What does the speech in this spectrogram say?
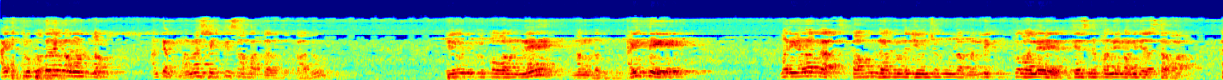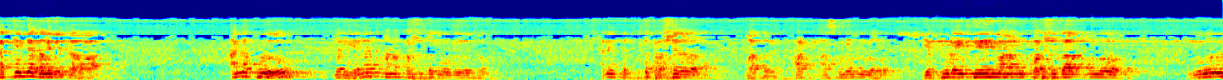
అయితే కృపతోనే మనం ఉంటున్నాం. అంటే మన శక్తి సామర్థ్యాలతో కాదు దేవుని కృప వలనే మనం బతుకుతాం అయితే మరి ఎలాగా? పాపం లేకుండా జీవించకుండా మళ్ళీ కుక్క వల్లే చేసిన పని మళ్ళీ చేస్తావా? కక్కిందే మళ్ళీ తింటావా? అన్నప్పుడు మరి ఎలా మనం పరిశుద్ధంగా ఉండగలుగుతాం? అనే పెద్ద ప్రశ్న మాత్రం ఆ- సమయంలో ఎప్పుడైతే మనము పరిశుద్ధాత్మలో నూరు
